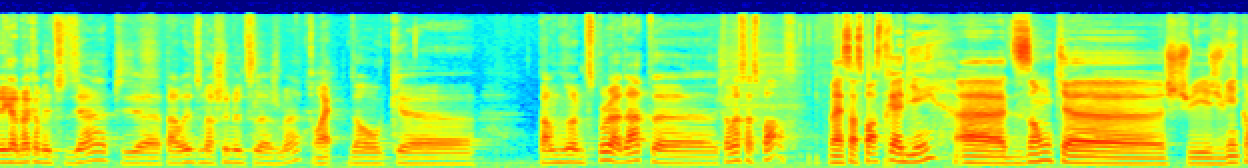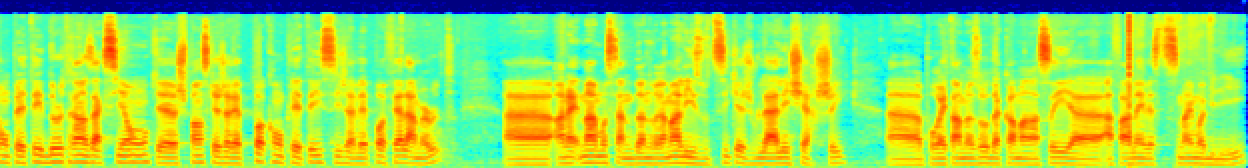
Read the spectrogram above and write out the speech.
puis également comme étudiant, puis euh, parler du marché multilogement. Ouais. Donc, euh, parle-nous un petit peu à date, euh, comment ça se passe? Ben, ça se passe très bien. Disons que je, suis, je viens de compléter deux transactions que je pense que j'aurais pas complétées si j'avais pas fait la meute. Honnêtement, moi, ça me donne vraiment les outils que je voulais aller chercher pour être en mesure de commencer à faire de l'investissement immobilier.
